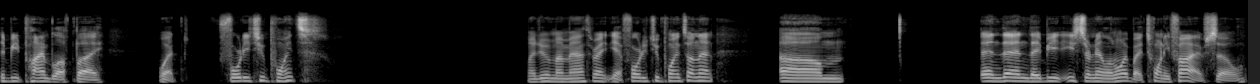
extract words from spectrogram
They beat Pine Bluff by what forty two points. Am I doing my math right? Yeah, forty two points on that. Um, and then they beat Eastern Illinois by twenty five. So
